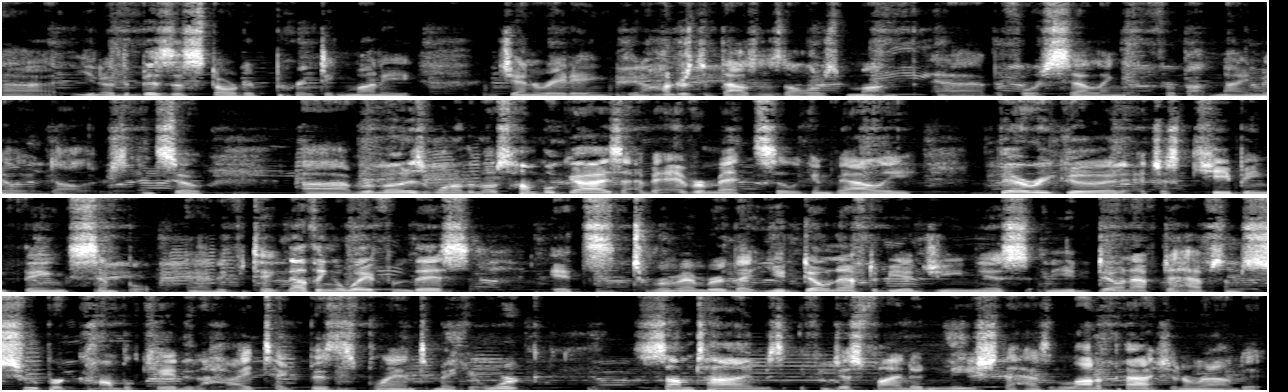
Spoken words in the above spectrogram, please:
uh, you know the business started printing money, generating you know hundreds of thousands of dollars a month uh, before selling it for about nine million dollars. And so uh, Ramon is one of the most humble guys I've ever met in Silicon Valley. Very good at just keeping things simple. And if you take nothing away from this, it's to remember that you don't have to be a genius and you don't have to have some super complicated high tech business plan to make it work. Sometimes, if you just find a niche that has a lot of passion around it,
